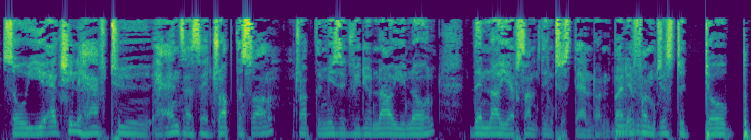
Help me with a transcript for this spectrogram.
So you actually have to, hence I say, drop the song, drop the music video. Now you know, then now you have something to stand on. But if I'm just a dope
